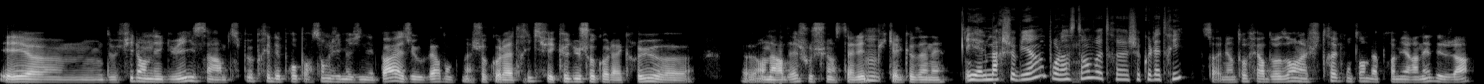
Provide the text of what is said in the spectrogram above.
Et euh, de fil en aiguille, ça a un petit peu pris des proportions que j'imaginais pas, et j'ai ouvert donc ma chocolaterie qui fait que du chocolat cru. Euh, euh, en Ardèche où je suis installé mm. depuis quelques années. Et elle marche bien pour l'instant, votre chocolaterie? Ça va bientôt faire deux ans. Là, je suis très content de la première année déjà.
